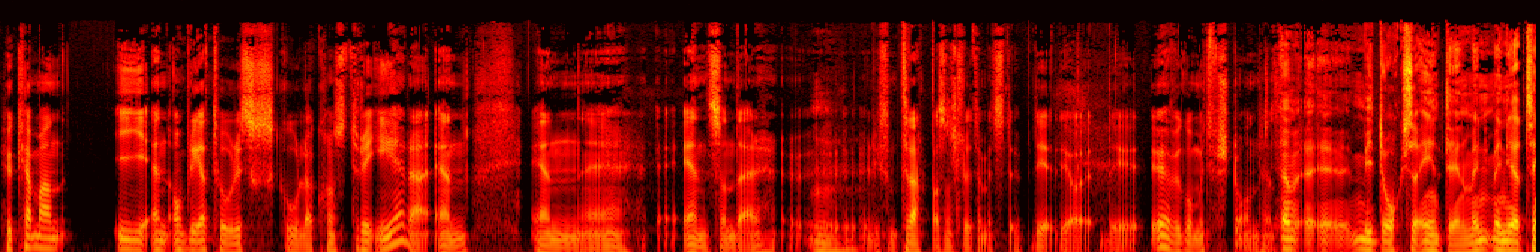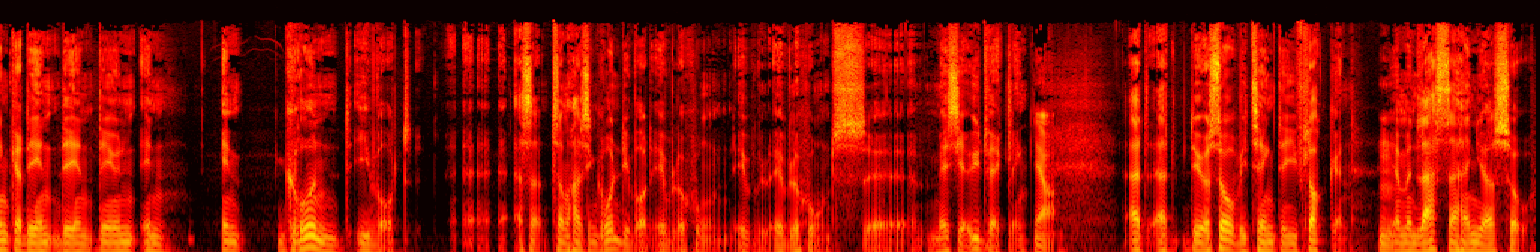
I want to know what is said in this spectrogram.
hur kan man i en obligatorisk skola konstruera en, en, eh, en sån där mm. liksom, trappa som slutar med ett stup. Det, det, det övergår mitt förstånd. Helt. Ja, eh, mitt också egentligen, men, men jag tänker det är, en, det är, en, det är en, en, en grund i vårt eh, Alltså, som har sin grund i vår evolution, evolutionsmässiga utveckling. Ja. Att, att det var så vi tänkte i flocken. Mm. Ja men Lasse han gör så.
